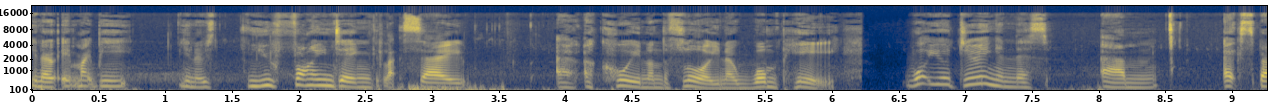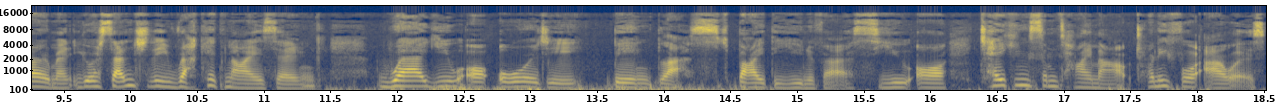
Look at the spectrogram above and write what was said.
you know, it might be, you know, you finding, let's say, a, a coin on the floor, you know, 1p. What you're doing in this um, experiment, you're essentially recognizing where you are already being blessed by the universe. You are taking some time out, 24 hours,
